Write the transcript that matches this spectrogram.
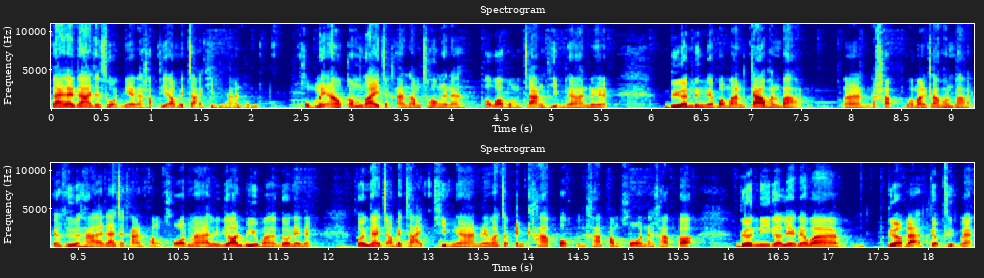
ได้รายได้จากส่วนนี้นะครับที่เอาไปจ่ายทีมงานผมผมไม่เอากำไรจากการทำช่องเลยนะ เพราะว่าผมจ้างทีมงานหนึ่งเดือนหนึ่งเนี่ยประมาณ 9,000 บาทอ่านะครับประมาณ 9,000 บาท ก็คือหารายได้จากการปั๊มโค้ดมาหรือยอดวิวมาโดนเนี่ยส่วนใหญ่จะเอาไปจ่ายทีมงานไม่ว่าจะเป็นค่าปกหรือค่าปั๊มโค้ดนะครับก็เดือนนี้ก็เรียกได้ว่าเกือบแล้วเกือบถึงแล้ว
